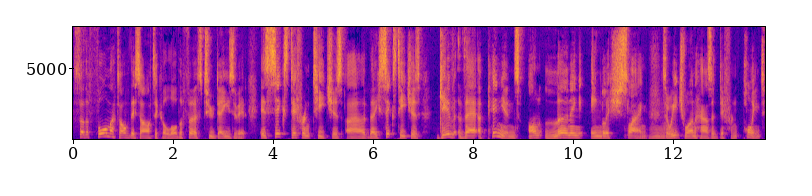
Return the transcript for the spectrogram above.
So, the format of this article, or the first two days of it, is six different teachers. Uh, they six teachers give their opinions on learning English slang. So hmm. each one has a different point.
